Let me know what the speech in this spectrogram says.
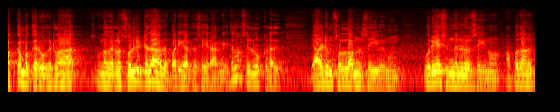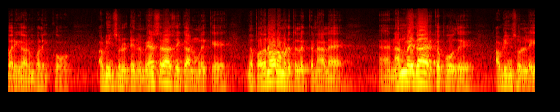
பக்கம் பக்கிறவங்கலாம் சொந்தக்காரெல்லாம் சொல்லிட்டு தான் அந்த பரிகாரத்தை செய்கிறாங்க இதெல்லாம் சொல்லக்கூடாது. யாரிடம் சொல்லாமல் செய்யணும் ஒரே சிந்தனையில் செய்யணும். அப்போ தான் அந்த பரிகாரம் பழிக்கும் அப்படின்னு சொல்லிட்டு இந்த மேசராசிக்காரங்களுக்கு இந்த பதினோராம் இடத்துல இருக்கனால நன்மை தான் இருக்க போகுது அப்படின்னு சொல்லி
